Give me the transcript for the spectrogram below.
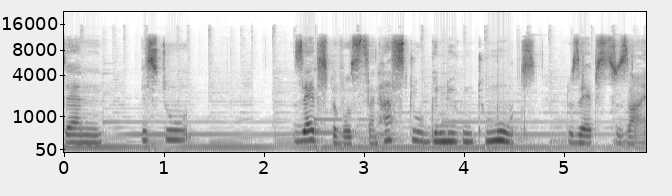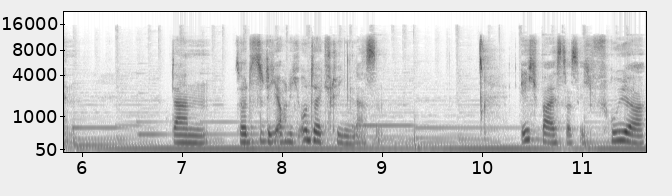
denn bist du Selbstbewusstsein, hast du genügend Mut, du selbst zu sein, dann solltest du dich auch nicht unterkriegen lassen. Ich weiß, dass ich früher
